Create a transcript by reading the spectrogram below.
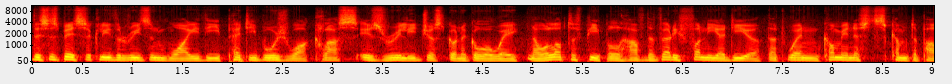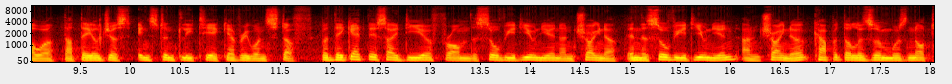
This is basically the reason why the petty bourgeois class is really just going to go away. Now, a lot of people have the very funny idea that when communists come to power that they'll just instantly take everyone's stuff. But they get this idea from the Soviet Union and China. In the Soviet Union and China, capitalism was not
